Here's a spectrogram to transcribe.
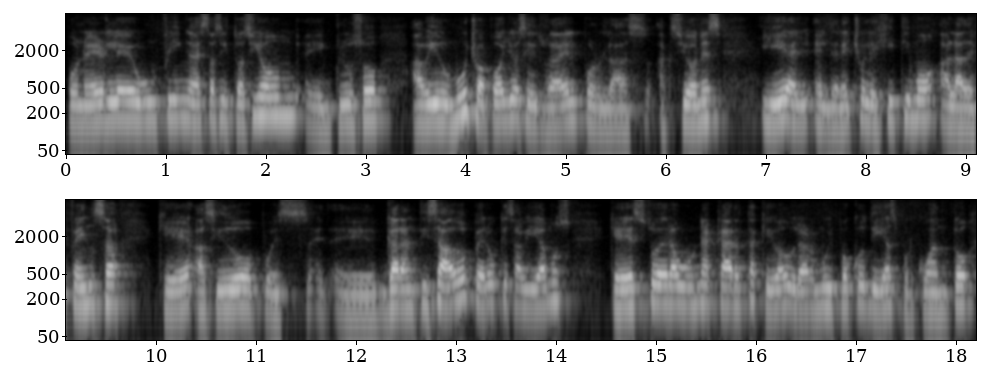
ponerle un fin a esta situación. E incluso ha habido mucho apoyo hacia Israel por las acciones y el, derecho legítimo a la defensa que ha sido pues eh, eh, garantizado, pero que sabíamos que esto era una carta que iba a durar muy pocos días por cuanto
